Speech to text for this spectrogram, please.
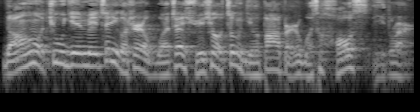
然后就因为这个事儿，我在学校正经八本我是好使一段。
